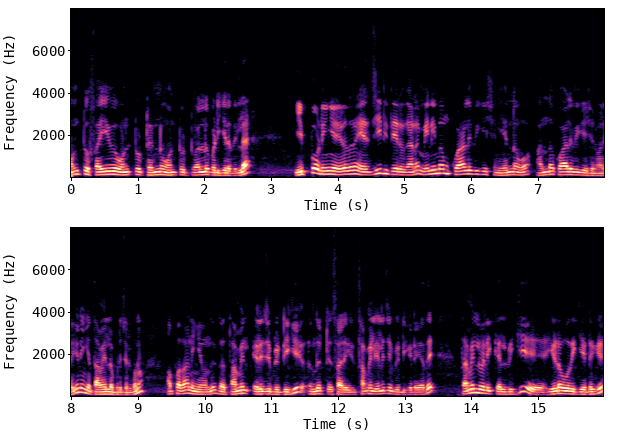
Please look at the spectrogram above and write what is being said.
one to five one to டென்னு ஒன் டு டுவெல் படிக்கிறது இல்லை இப்போது நீங்கள் எழுதின எஸ்ஜிடி தேர்வுக்கான மினிமம் குவாலிஃபிகேஷன் என்னவோ அந்த குவாலிஃபிகேஷன் வரைக்கும் நீங்கள் தமிழில் படிச்சிருக்கணும். அப்போ தான் நீங்கள் வந்து இந்த தமிழ் எலிஜிபிலிட்டிக்கு வந்துட்டு சாரி தமிழ் எலிஜிபிலிட்டி கிடையாது. தமிழ் வழி கல்விக்கு இடஒதுக்கீட்டுக்கு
